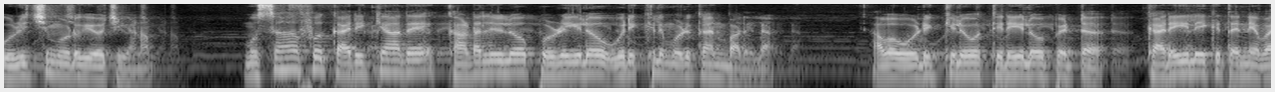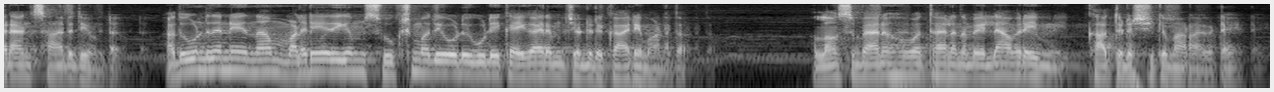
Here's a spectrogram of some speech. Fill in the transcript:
കുഴിച്ചു മൂടുകയോ ചെയ്യണം. മുസാഫ് കരിക്കാതെ കടലിലോ പുഴയിലോ ഒരിക്കലും ഒഴുക്കാൻ പാടില്ല. അവ ഒഴുക്കിലോ തിരയിലോ പെട്ട് കരയിലേക്ക് തന്നെ വരാൻ സാധ്യതയുണ്ട്. അതുകൊണ്ട് തന്നെ നാം വളരെയധികം സൂക്ഷ്മതയോടുകൂടി കൈകാര്യം ചെയ്യേണ്ട ഒരു കാര്യമാണത്. അള്ളാഹു സുബാനുഭവത്താല നമ്മെ എല്ലാവരെയും കാത്തുരക്ഷിക്കുമാറാകട്ടെ.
